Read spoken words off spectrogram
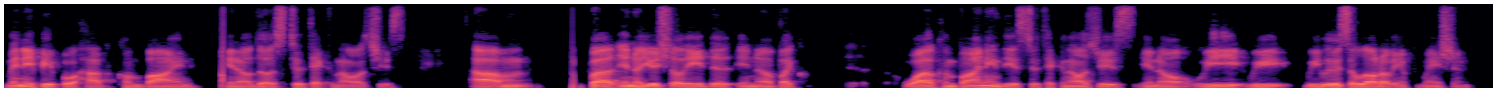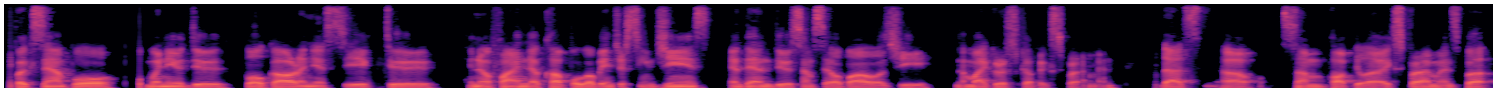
many people have combined, you know, those two technologies. Um, but you know, usually the you know by while combining these two technologies, you know, we we we lose a lot of information. For example, when you do bulk RNA-seq to you know find a couple of interesting genes and then do some cell biology, the microscope experiment. That's uh, some popular experiments, but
